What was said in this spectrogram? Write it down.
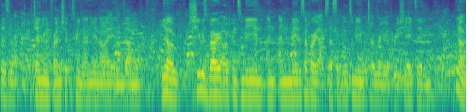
there's a genuine friendship between Annie and I, and um, you know she was very open to me and, and, and made herself very accessible to me, which I really appreciated. And you know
